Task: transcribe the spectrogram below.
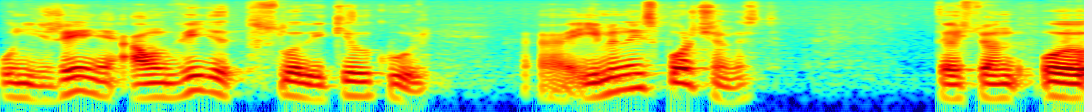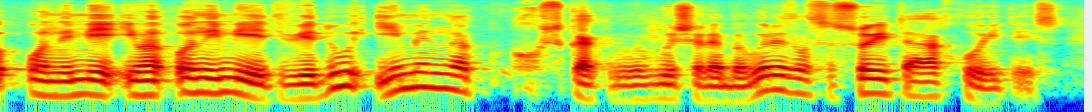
унижение, а он видит в слове килкуль именно испорченность. То есть он, он, имеет, он имеет в виду именно, как выше Рэбе выразился, сойта ахойтейс –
